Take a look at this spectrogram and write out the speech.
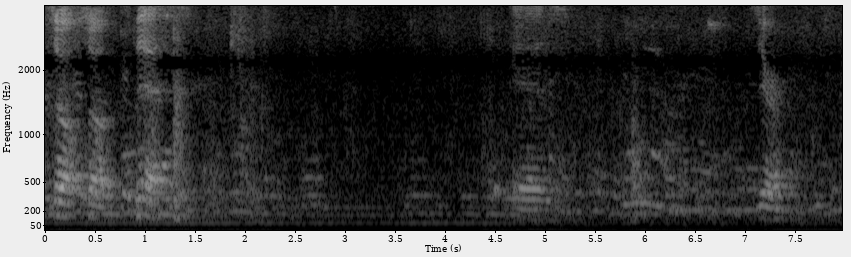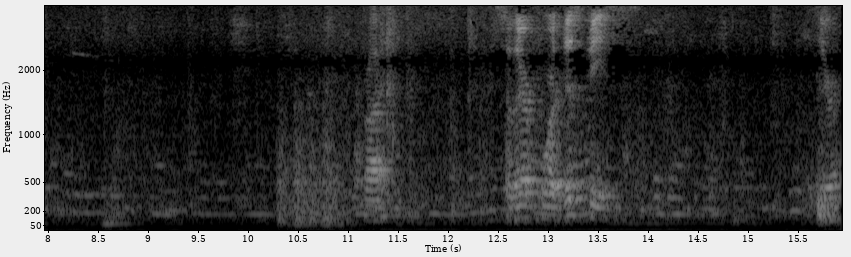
So, so this is zero. Right? So therefore, this piece is zero.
